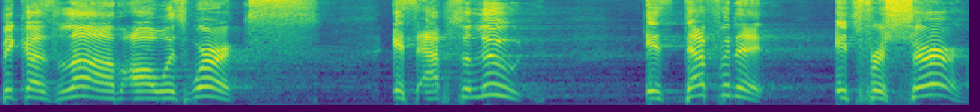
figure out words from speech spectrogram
because love always works, it's absolute. It's definite. It's for sure.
